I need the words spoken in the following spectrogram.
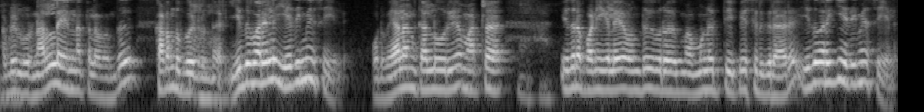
அப்படின்னு ஒரு நல்ல எண்ணத்தில் வந்து கடந்து போயிட்டு இருந்தார். இதுவரையில் எதுவுமே செய்யலை. ஒரு வேளாண் கல்லூரியோ மற்ற இதர பணிகளே வந்து இவர் முன்னிறுத்தி பேசியிருக்கிறாரு. இது வரைக்கும் எதுவுமே செய்யலை.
